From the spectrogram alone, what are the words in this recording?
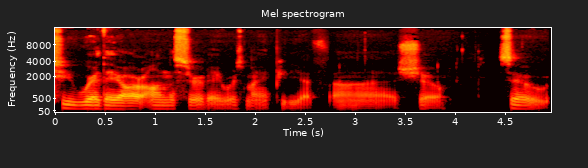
to where they are on the survey. Where's my PDF uh, show? So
